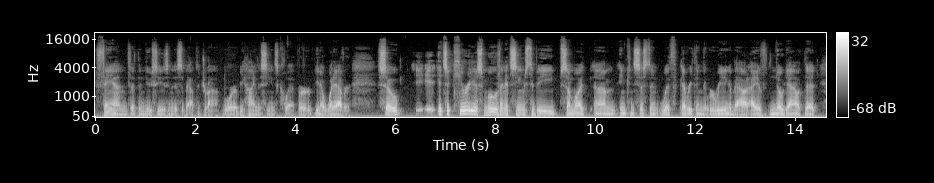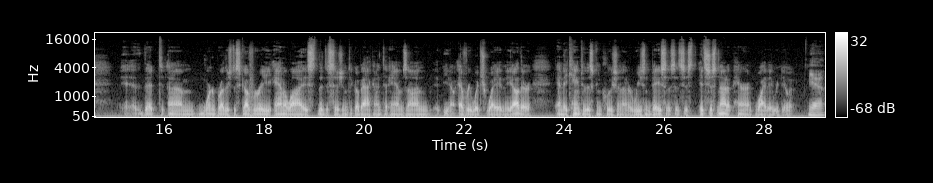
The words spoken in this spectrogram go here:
fan that the new season is about to drop or a behind the scenes clip or, you know, whatever. So it's a curious move, and it seems to be somewhat um, inconsistent with everything that we're reading about. I have no doubt that that um, Warner Brothers Discovery analyzed the decision to go back onto Amazon, you know, every which way and the other, and they came to this conclusion on a reasoned basis. It's just it's just not apparent why they would do it. Yeah,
